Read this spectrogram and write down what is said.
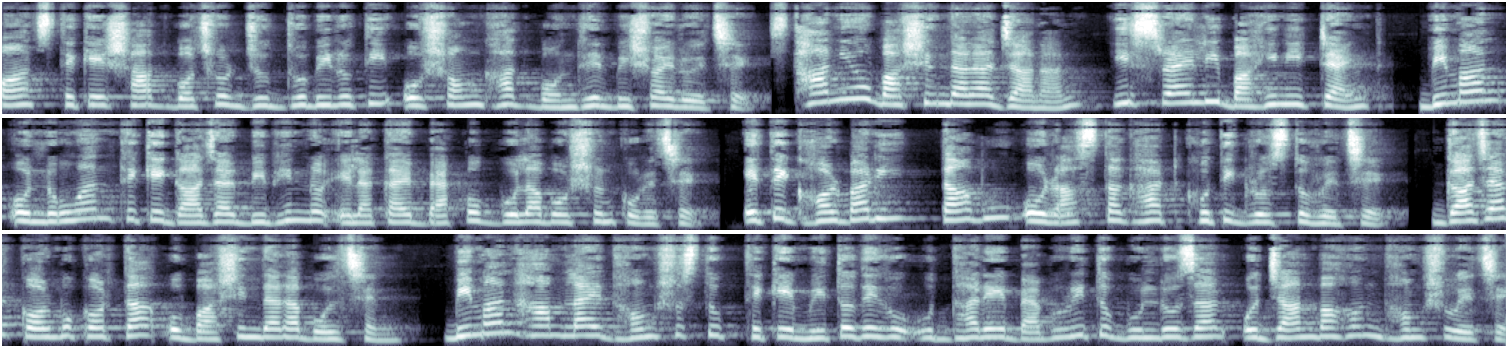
পাঁচ থেকে সাত বছর যুদ্ধবিরতি ও সংঘাত বন্ধের বিষয় রয়েছে। স্থানীয় বাসিন্দারা জানান, ইসরায়েলি বাহিনী ট্যাঙ্ক, বিমান ও নৌয়ান থেকে গাজার বিভিন্ন এলাকায় ব্যাপক গোলাবর্ষণ করেছে। এতে ঘরবাড়ি, তাঁবু ও রাস্তাঘাট ক্ষতিগ্রস্ত হয়েছে। গাজার কর্মকর্তা ও বাসিন্দারা বলছেন, বিমান হামলায় ধ্বংসস্তূপ থেকে মৃতদেহ উদ্ধারে ব্যবহৃত বুলডোজার ও যানবাহন ধ্বংস হয়েছে।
